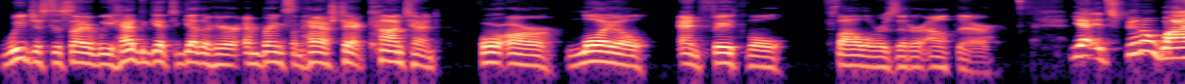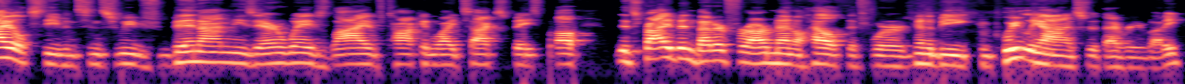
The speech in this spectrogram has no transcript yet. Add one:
we just decided we had to get together here and bring some hashtag content for our loyal and faithful followers that are out there. Yeah, it's been a while, Steven, since we've been on these airwaves live talking White Sox baseball. It's probably been better for our mental health if we're going to be completely honest with everybody.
